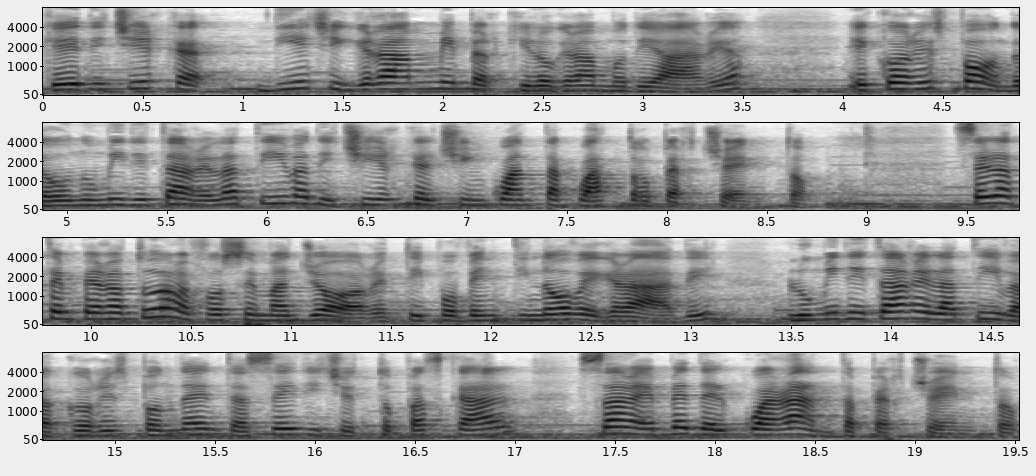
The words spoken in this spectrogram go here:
che è di circa 10 grammi per chilogrammo di aria e corrisponde a un'umidità relativa di circa il 54%. Se la temperatura fosse maggiore, tipo 29 gradi, l'umidità relativa corrispondente a 16 ettopascal sarebbe del 40%.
